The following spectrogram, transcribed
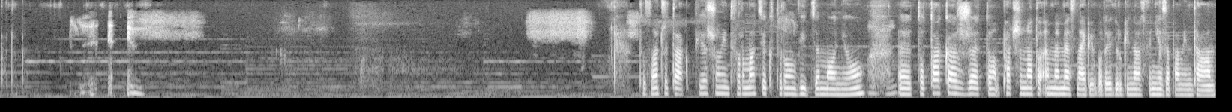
poczekaj. To znaczy tak, pierwszą informację, którą widzę, Moniu, Mhm. e, to taka, że to, patrzę na to MMS najpierw, bo tej drugiej nazwy nie zapamiętałam.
